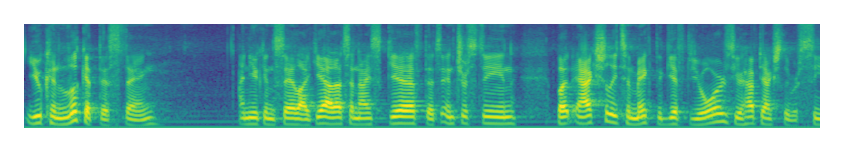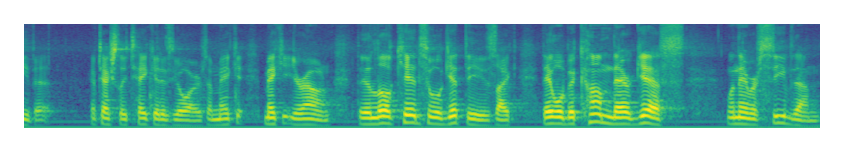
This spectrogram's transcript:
you can look at this thing and you can say like, yeah, that's a nice gift, that's interesting, but actually, to make the gift yours, you have to actually receive it. You have to actually take it as yours and make it, make it your own. The little kids who will get these, like, they will become their gifts when they receive them.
